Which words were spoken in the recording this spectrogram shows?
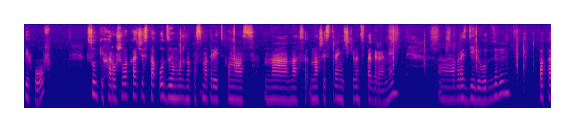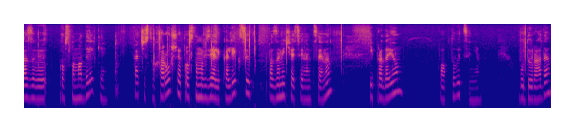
Пеков. Сумки хорошего качества, отзывы можно посмотреть у нас на нашей страничке в Инстаграме а, в разделе отзывы. Показываю просто модельки Качество хорошее, просто мы взяли коллекцию по замечательным ценам и продаем по оптовой цене. Буду рада.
